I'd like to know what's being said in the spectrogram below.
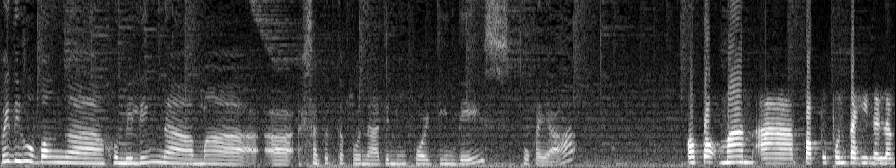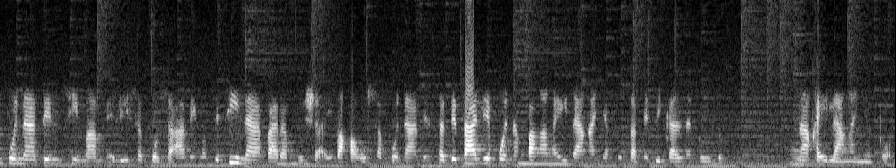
pwede ho bang ah, humiling na masagot na po natin yung 14 days po kaya? Opo, ma'am, ah, papupuntahin na lang po natin si Ma'am Elisa po sa aming opisina para po siya ay makausap po namin sa detalye po ng pangangailangan niya po sa medical na tulong na kailangan niya po.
